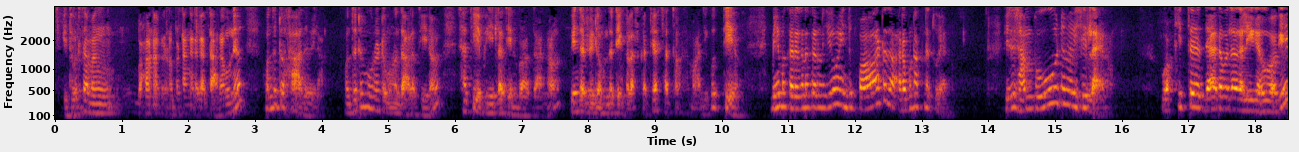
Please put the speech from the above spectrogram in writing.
ඒකට තමයි භාවනා කරන පටන් අරගත්ත අරමුණ හොඳට හාද වෙලා. හොඳට මුණට මුණ දාලා තියෙනවා සතිය පිටලා තියෙන බව දන්නවා. වෙනදට වඩා හොඳට ඒකලස් කතිය සත සමාධිකුත් තියෙනවා. මෙහෙම කරගෙන කරන ගියම ඉඳ පාට අරමුණක් නැතුව යනවා. ඒක සම්පූර්ණයෙන්ම විසිරලා යනවා. වකිත දෑතවල ගලිය ගැහුවා වගේ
